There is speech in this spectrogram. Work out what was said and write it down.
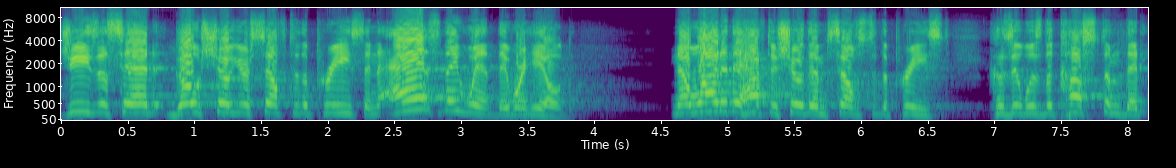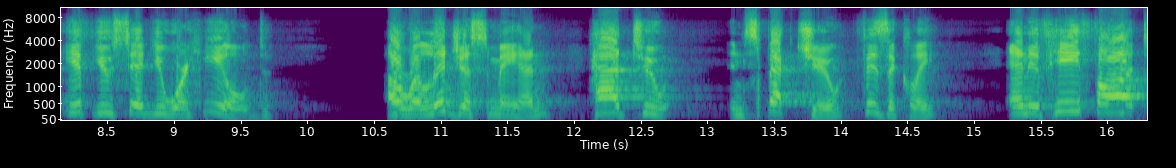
Jesus said, Go show yourself to the priest. And as they went, they were healed. Now, why did they have to show themselves to the priest? Because it was the custom that if you said you were healed, a religious man had to inspect you physically, and if he thought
